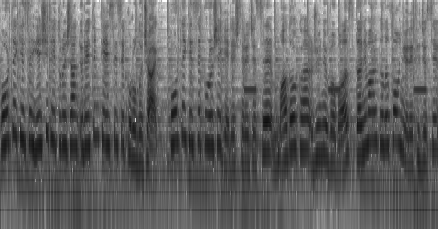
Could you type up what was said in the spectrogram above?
Portekiz'de yeşil hidrojen üretim tesisi kurulacak. Portekizli proje geliştiricisi Madoka Renewables, Danimarkalı fon yöneticisi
